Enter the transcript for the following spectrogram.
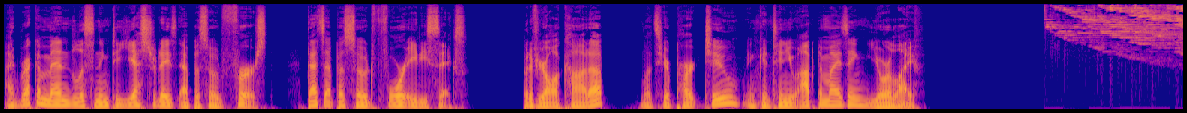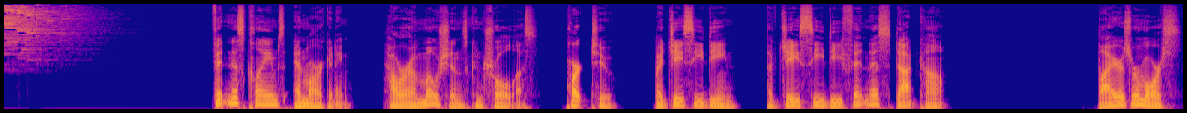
I'd recommend listening to yesterday's episode first. That's episode 486. But if you're all caught up, let's hear part two and continue optimizing your life. Fitness Claims and Marketing How Our Emotions Control Us, Part 2 by JC Deen of jcdfitness.com. Buyer's Remorse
